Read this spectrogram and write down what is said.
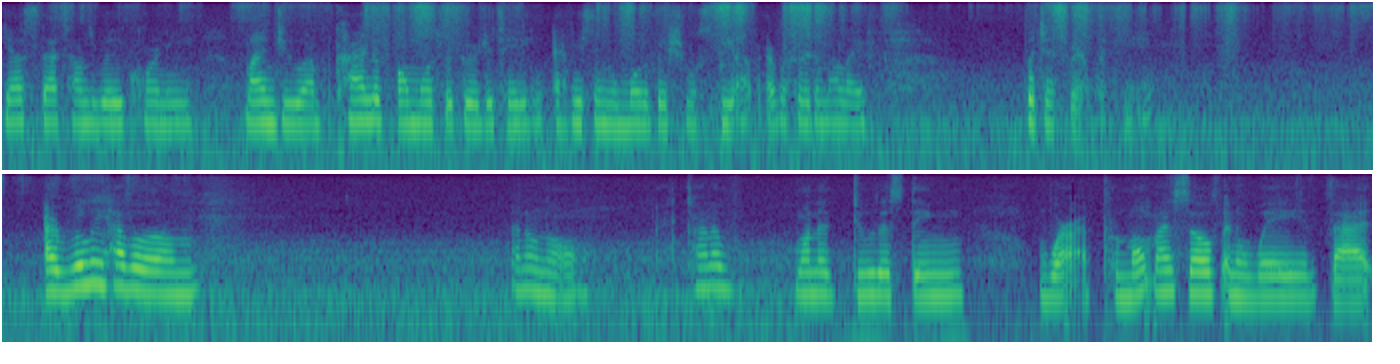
yes, that sounds really corny. Mind you, I'm kind of almost regurgitating every single motivational speech I've ever heard in my life. But just bear with me. I really have a, um, I don't know, I kind of want to do this thing where I promote myself in a way that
